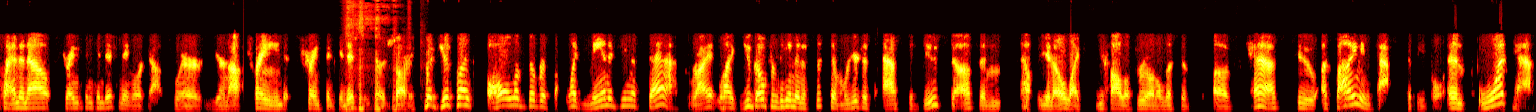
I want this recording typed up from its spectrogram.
planning out strength and conditioning workouts where you're not trained strength and conditioning coach, sorry. But just like all of the, like managing a staff, right? Like you go from being an assistant where you're just asked to do stuff and, uh, you know, like you follow through on a list of, of tasks to assigning tasks to people and what tasks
